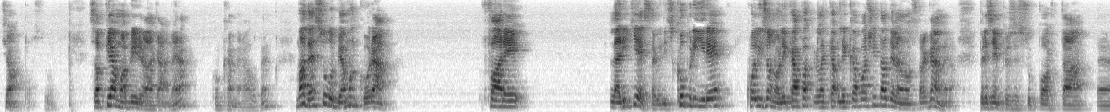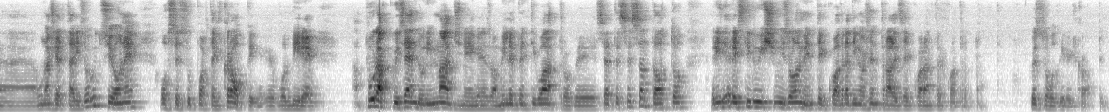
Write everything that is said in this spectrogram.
siamo a posto. Sappiamo aprire la camera con camera open, ma adesso dobbiamo ancora fare la richiesta, quindi scoprire quali sono le, capa- le capacità della nostra camera. Per esempio se supporta eh, una certa risoluzione o se supporta il cropping, che vuol dire pur acquisendo un'immagine che ne so 1024x768 restituiscimi solamente il quadratino centrale 640 x 480 questo vuol dire il cropping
